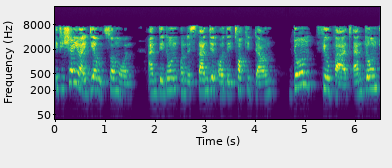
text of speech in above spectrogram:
if you share your idea with someone and they don't understand it or they talk it down, don't feel bad and mm. don't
